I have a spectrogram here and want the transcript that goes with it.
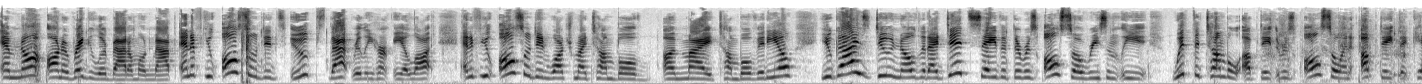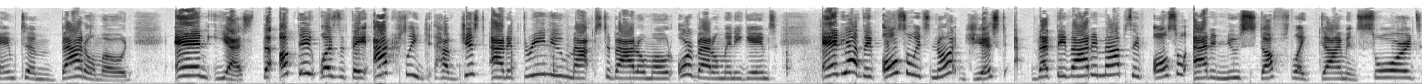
am not on a regular battle mode map. And if you also did oops that really hurt me a lot. And if you also did watch my tumble on my tumble video you guys do know that I did say that there was also recently with the tumble update there was also an update that came to battle mode and yes, the update was that they actually have just added three new maps to battle mode or battle mini games. And yeah, they've also, it's not just that they've added maps, they've also added new stuff like diamond swords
